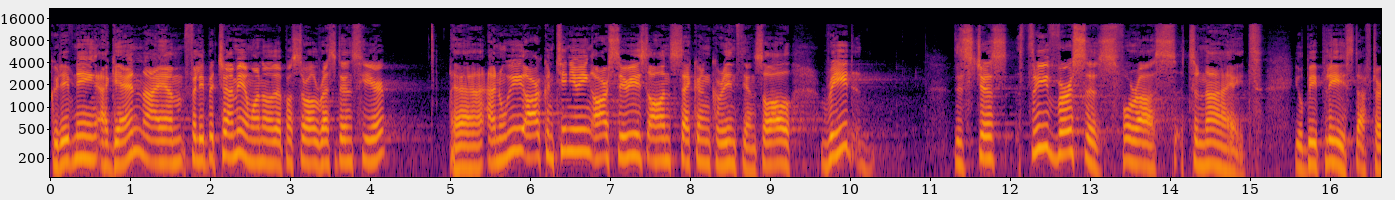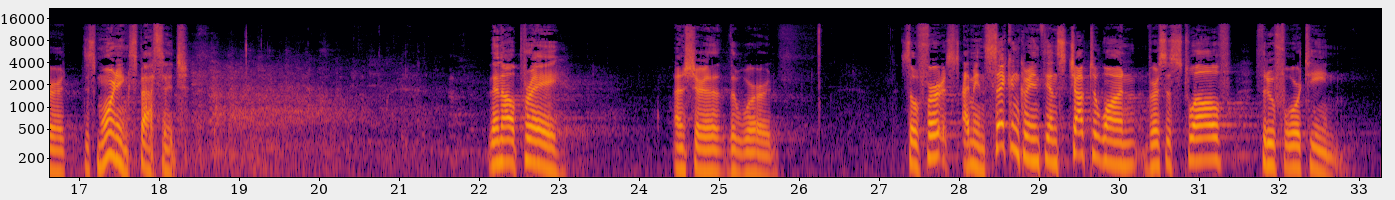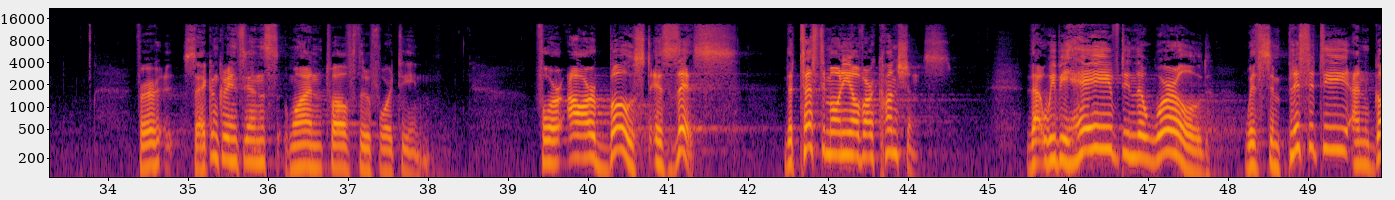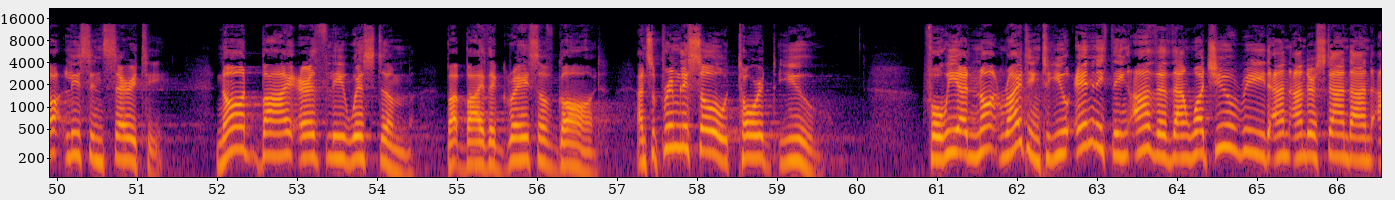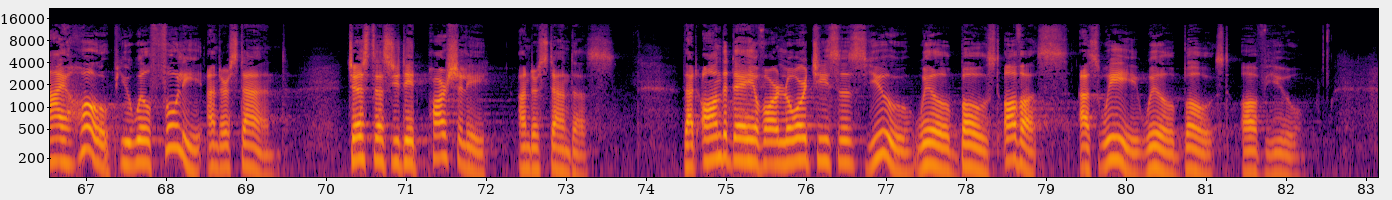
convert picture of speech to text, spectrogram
Good evening again. I am Felipe Chami. I'm one of the pastoral residents here. Uh, and we are continuing our series on Second Corinthians. So I'll read this just three verses for us tonight. You'll be pleased after this morning's passage. then I'll pray and share the word. So first, I mean, 2 Corinthians chapter 1, verses 12 through 14. For 2 Corinthians 1, 12 through 14. For our boast is this, the testimony of our conscience, that we behaved in the world with simplicity and godly sincerity, not by earthly wisdom, but by the grace of God and supremely so toward you. For we are not writing to you anything other than what you read and understand, and I hope you will fully understand, just as you did partially understand us. That on the day of our Lord Jesus, you will boast of us as we will boast of you.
